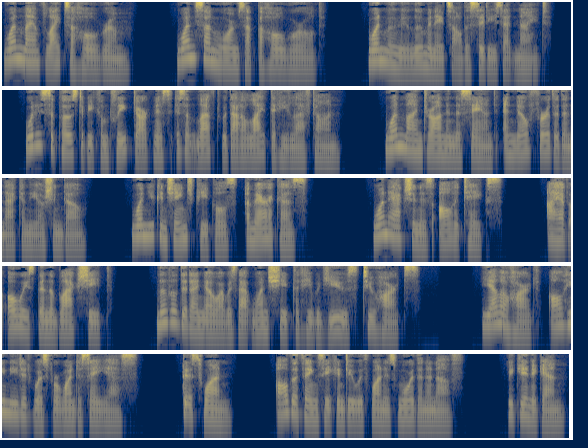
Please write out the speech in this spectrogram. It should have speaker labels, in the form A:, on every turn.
A: One lamp lights a whole room. One sun warms up the whole world. One moon illuminates all the cities at night. What is supposed to be complete darkness isn't left without a light that he left on. One line drawn in the sand, and no further than that can the ocean go. One you can change people's, America's. One action is all it takes. I have always been the black sheep. Little did I know I was that one sheep that he would use, two hearts. Yellow heart, all he needed was for one to say yes. This one. All the things he can do with one is more than enough. Begin again.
